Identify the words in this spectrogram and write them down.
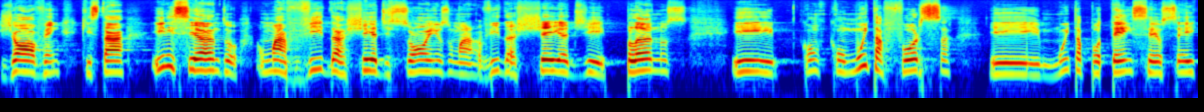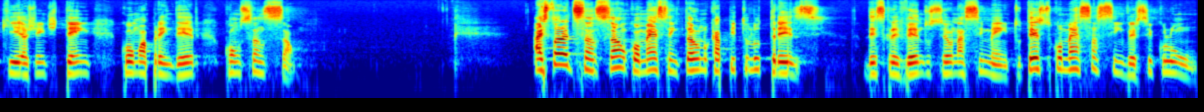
jovem, que está iniciando uma vida cheia de sonhos, uma vida cheia de planos e com, com muita força e muita potência, eu sei que a gente tem como aprender com Sansão. A história de Sansão começa então no capítulo 13, descrevendo o seu nascimento. O texto começa assim, versículo 1.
